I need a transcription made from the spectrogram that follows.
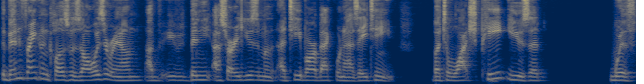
the Ben Franklin close was always around. I've been I started using a T bar back when I was 18. But to watch Pete use it with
